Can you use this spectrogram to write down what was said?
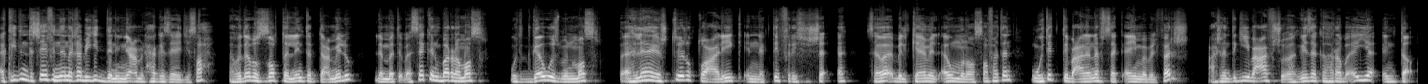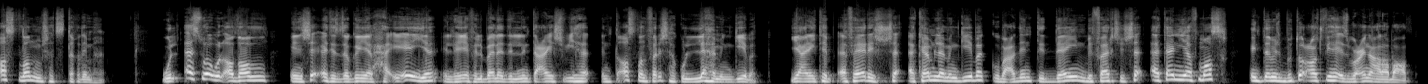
أكيد أنت شايف إن أنا غبي جدا إني أعمل حاجة زي دي صح؟ أهو ده بالظبط اللي أنت بتعمله لما تبقى ساكن بره مصر وتتجوز من مصر فأهلها يشترطوا عليك إنك تفرش الشقة سواء بالكامل أو مناصفة وتكتب على نفسك قايمه بالفرش عشان تجيب عفش وأجهزة كهربائية أنت أصلا مش هتستخدمها. والأسوأ والأضل إن شقة الزوجية الحقيقية اللي هي في البلد اللي أنت عايش فيها أنت أصلا فارشها كلها من جيبك. يعني تبقى فارش شقة كاملة من جيبك وبعدين تتداين بفرش شقة تانية في مصر أنت مش بتقعد فيها أسبوعين على بعض.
